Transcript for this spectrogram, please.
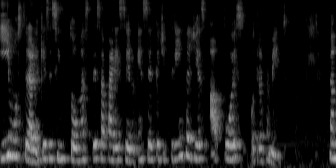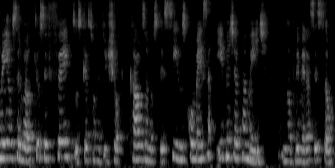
e mostraram que esses sintomas desapareceram em cerca de 30 dias após o tratamento. Também observaram que os efeitos que a sonda de choque causa nos tecidos começam imediatamente na primeira sessão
